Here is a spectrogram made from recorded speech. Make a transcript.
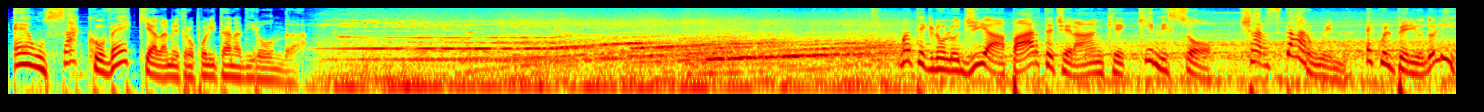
È un sacco vecchia la metropolitana di Londra. Ma tecnologia a parte c'era anche, che ne so, Charles Darwin. È quel periodo lì.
